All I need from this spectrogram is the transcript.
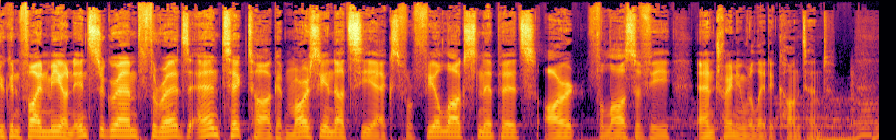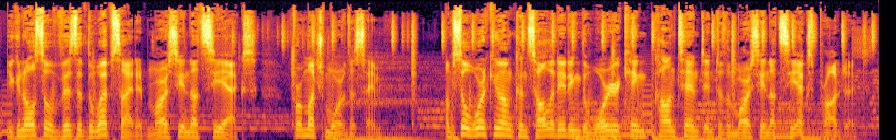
You can find me on Instagram, Threads, and TikTok at marcian.cx for field log snippets, art, philosophy, and training related content. You can also visit the website at marcian.cx for much more of the same. I'm still working on consolidating the Warrior King content into the Marcian.cx project.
